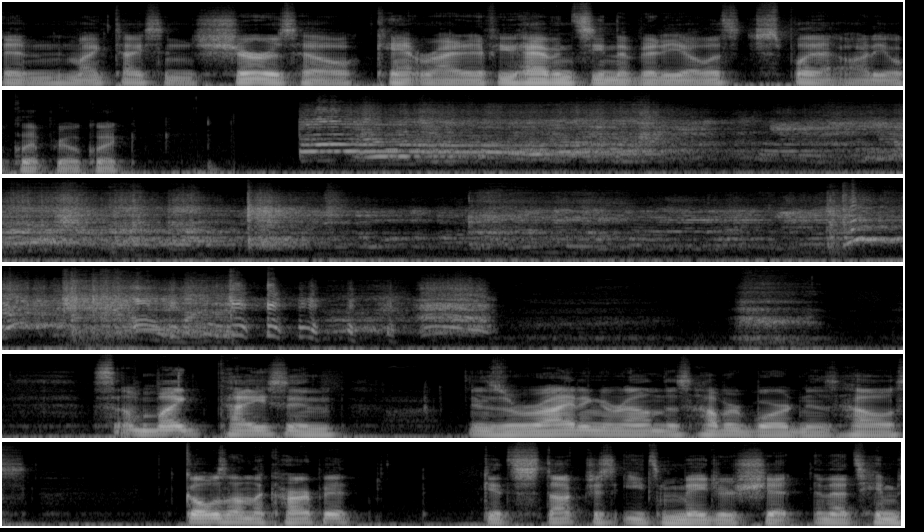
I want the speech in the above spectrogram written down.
and Mike Tyson sure as hell can't ride it. If you haven't seen the video, let's just play that audio clip real quick. So Mike Tyson is riding around this hoverboard in his house, goes on the carpet, gets stuck, just eats major shit, and that's him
